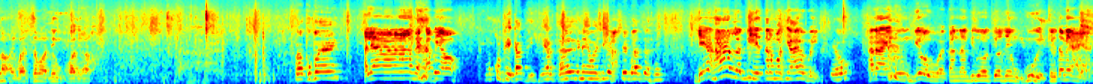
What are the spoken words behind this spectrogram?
લાવ બસ જવા દે ઊંઘવા દે હા વાકુભાઈ અલ્યા મેઠા ભાઈ આવો. મુકુળ ભેગા થઈ ગયા થયો કે નહીં હોય છે કે છે બાજુ છે હા લબી હેતરમાંથી આવ્યો ભાઈ. એવો? અને આઈને ઊંઘ્યો હોય કારણ કીધું અત્યારે ઊંઘું એટલે તમે આયા.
